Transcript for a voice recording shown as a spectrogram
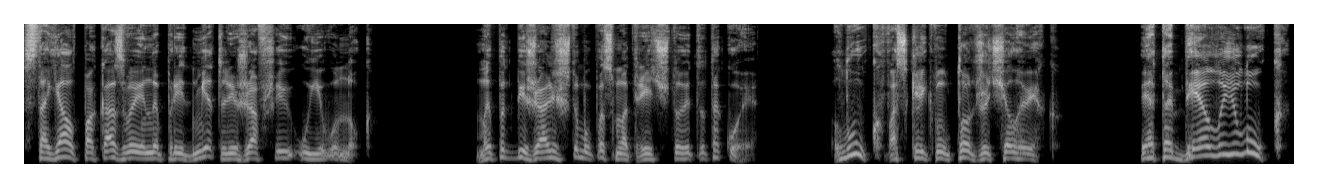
стоял, показывая на предмет, лежавший у его ног. Мы подбежали, чтобы посмотреть, что это такое. «Лук!» — воскликнул тот же человек. «Это белый лук!»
